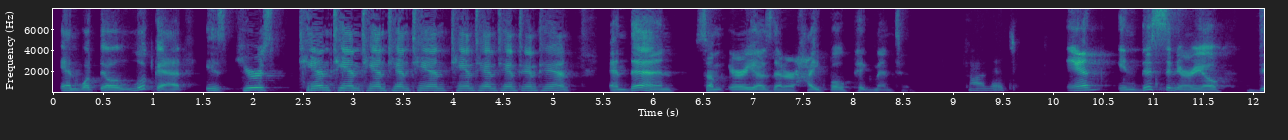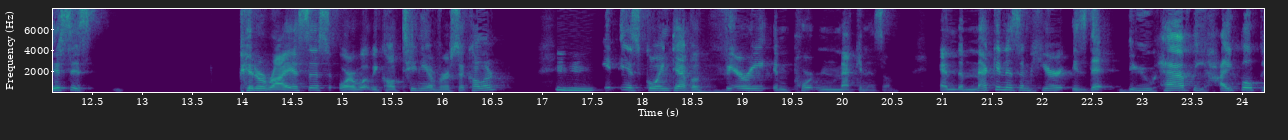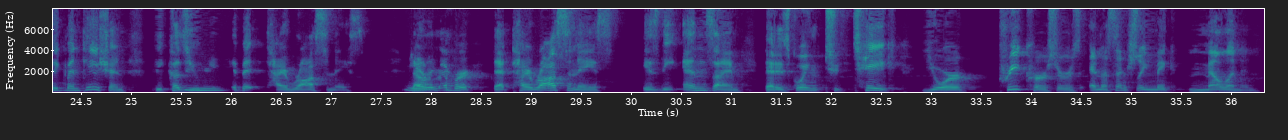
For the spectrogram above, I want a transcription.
And what they'll look at is here's tan, tan, tan, tan, tan, tan, tan, tan, tan, tan, and then some areas that are hypopigmented. Got it. And in this scenario, this is pityriasis or what we call tinea versicolor. Mm-hmm. It is going to have a very important mechanism. And the mechanism here is that you have the hypopigmentation because you Mhm. inhibit tyrosinase. Now remember that tyrosinase is the enzyme that is going to take your precursors and essentially make melanin.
